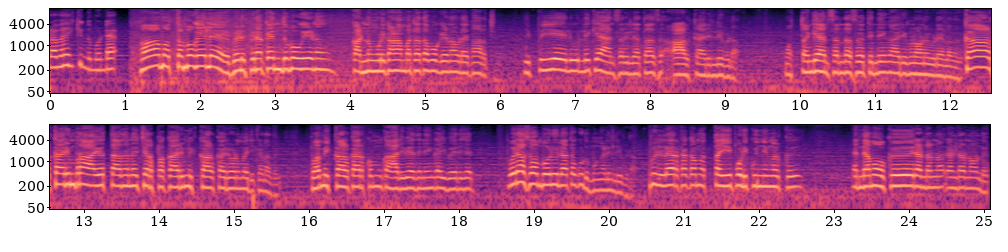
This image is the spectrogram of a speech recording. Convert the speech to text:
പ്രവഹിക്കുന്നുമുണ്ട്. ആ മൊത്തം പുകയല്ലേ? വെളുപ്പിനൊക്കെ എന്ത് പുകയാണ്? കണ്ണും കൂടി കാണാൻ പറ്റാത്ത പുകയാണ് അവിടെ നിറച്ചു. ഇപ്പം ഈ ഏലൂരിൽ ക്യാൻസർ ഇല്ലാത്ത ആൾക്കാരില്ല ഇവിടെ. മൊത്തം ക്യാൻസറിന്റെ അസുഖത്തിന്റെയും കാര്യങ്ങളാണ് ഇവിടെ ഉള്ളത്. മിക്ക ആൾക്കാരും പ്രായം എത്താന്ന് ചെറുപ്പക്കാരും മിക്ക ആൾക്കാരുമാണ് മരിക്കണത്. ഇപ്പോൾ മിക്ക ആൾക്കാർക്കും കാലുവേദനയും കൈവേദന ഇപ്പോൾ ഒരു അസുഖം പോലും ഇല്ലാത്ത കുടുംബങ്ങളില്ല ഇവിടെ. പിള്ളേർക്കൊക്കെ മൊത്തം ഈ പൊടിക്കുഞ്ഞുങ്ങൾക്ക് എന്റെ മോക്ക് രണ്ടെണ്ണം രണ്ടെണ്ണം ഉണ്ട്.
